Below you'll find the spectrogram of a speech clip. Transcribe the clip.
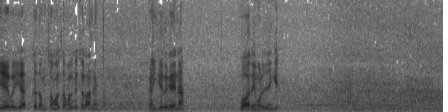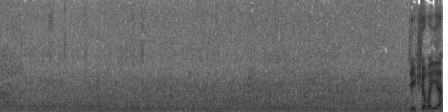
ये भैया, कदम संभाल संभाल के चलाने। कहीं गिर गए ना फुहारे मर जाएँगे। ठीक शो भैया?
